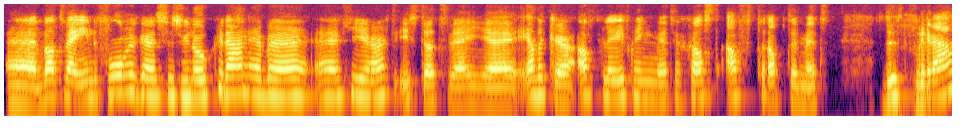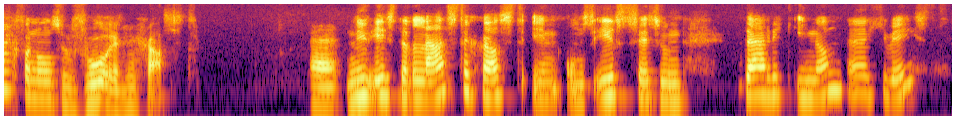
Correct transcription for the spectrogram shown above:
uh, wat wij in de vorige seizoen ook gedaan hebben, uh, Gerard, is dat wij uh, elke aflevering met een gast aftrapten met de vraag van onze vorige gast. nu is de laatste gast in ons eerste seizoen Tariq Inan geweest.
